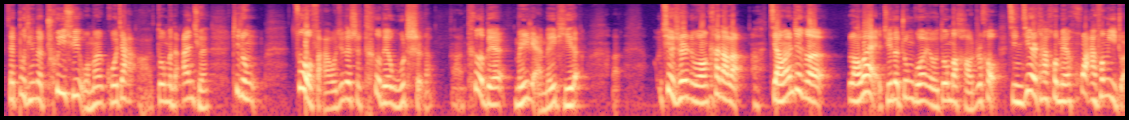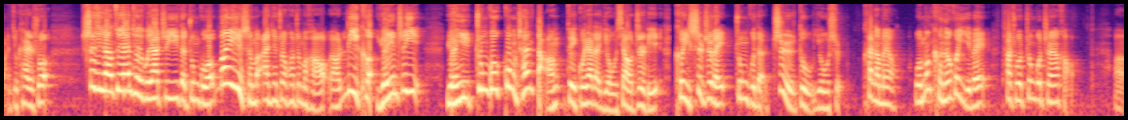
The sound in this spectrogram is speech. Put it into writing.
在不停的吹嘘我们国家啊多么的安全，这种。做法我觉得是特别无耻的啊，特别没脸没皮的啊！确实，我们看到了啊。讲完这个老外觉得中国有多么好之后，紧接着他后面话锋一转，就开始说世界上最安全的国家之一的中国为什么安全状况这么好？要立刻原因之一源于中国共产党对国家的有效治理，可以视之为中国的制度优势。看到没有？我们可能会以为他说中国治安好啊，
